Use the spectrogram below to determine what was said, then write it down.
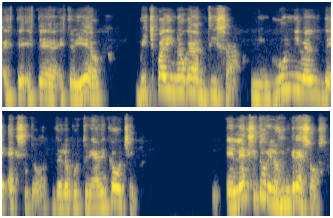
este, este, este video, Beachbody no garantiza ningún nivel de éxito de la oportunidad de coaching. El éxito y los ingresos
